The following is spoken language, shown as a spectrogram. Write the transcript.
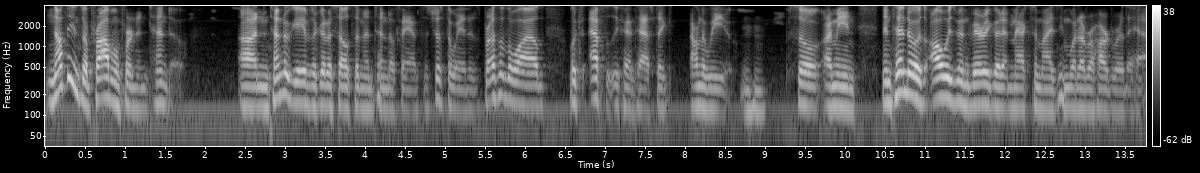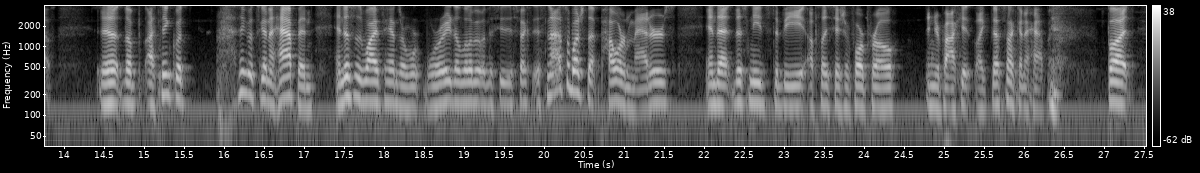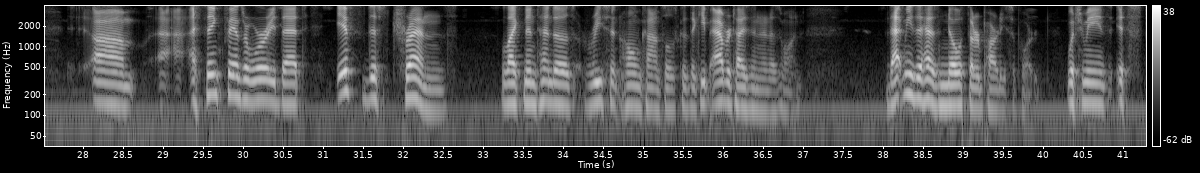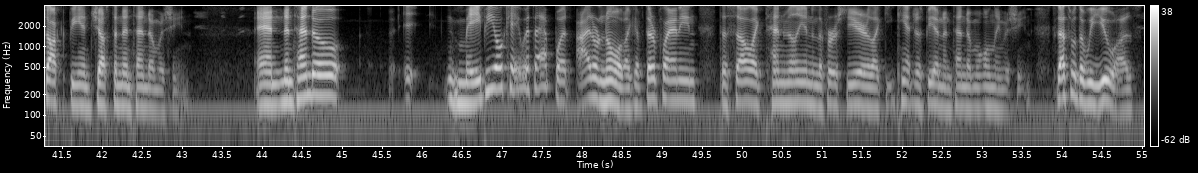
nothing's a problem for Nintendo. Uh, Nintendo games are going to sell to Nintendo fans. It's just the way it is. Breath of the Wild looks absolutely fantastic on the Wii U. hmm So, I mean, Nintendo has always been very good at maximizing whatever hardware they have. The, the I think what I think what's going to happen, and this is why fans are worried a little bit when they see these specs. It's not so much that power matters and that this needs to be a PlayStation 4 Pro in your pocket. Like that's not going to happen. but um, I, I think fans are worried that if this trends like Nintendo's recent home consoles, because they keep advertising it as one, that means it has no third party support, which means it's stuck being just a Nintendo machine. And Nintendo it may be okay with that, but I don't know. Like if they're planning to sell like 10 million in the first year, like you can't just be a Nintendo only machine because that's what the Wii U was.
